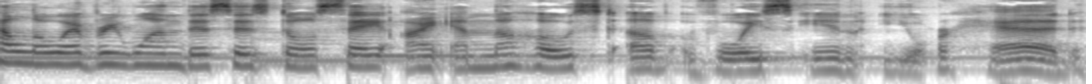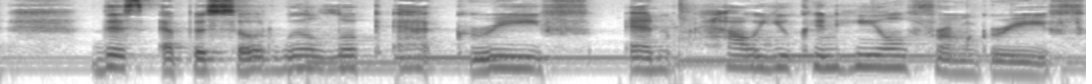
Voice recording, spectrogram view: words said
Hello, everyone. This is Dulce. I am the host of Voice in Your Head. This episode will look at grief and how you can heal from grief.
